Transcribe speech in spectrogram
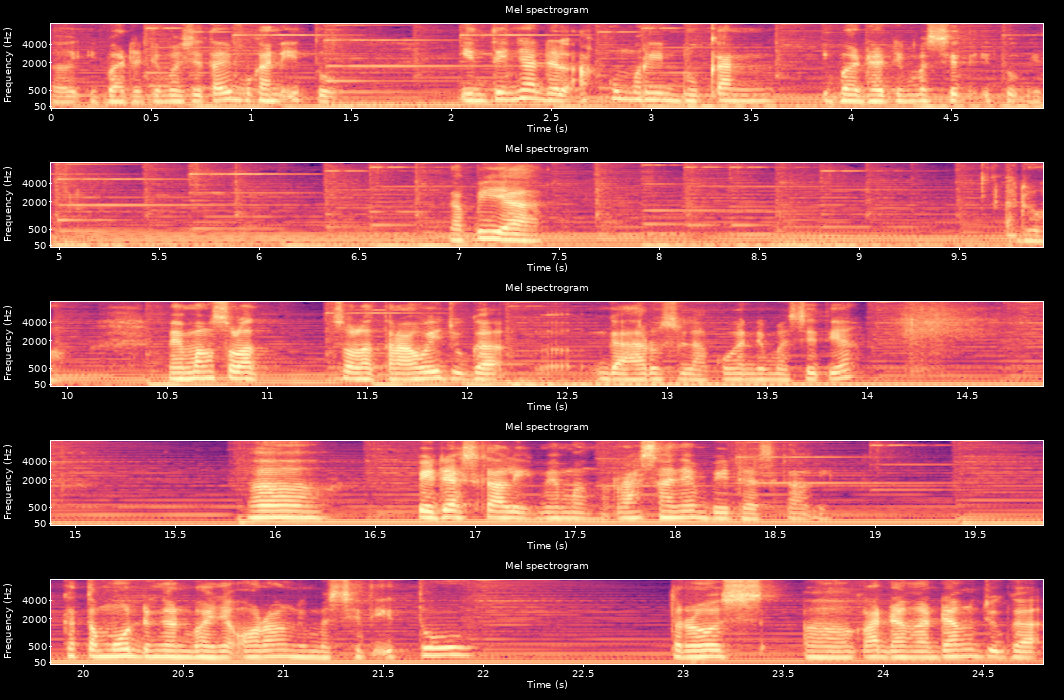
uh, ibadah di masjid tapi bukan itu. Intinya adalah aku merindukan ibadah di masjid itu gitu tapi ya aduh memang sholat sholat terawih juga eh, nggak harus dilakukan di masjid ya. Uh, beda sekali memang rasanya beda sekali. Ketemu dengan banyak orang di masjid itu terus eh, kadang-kadang juga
